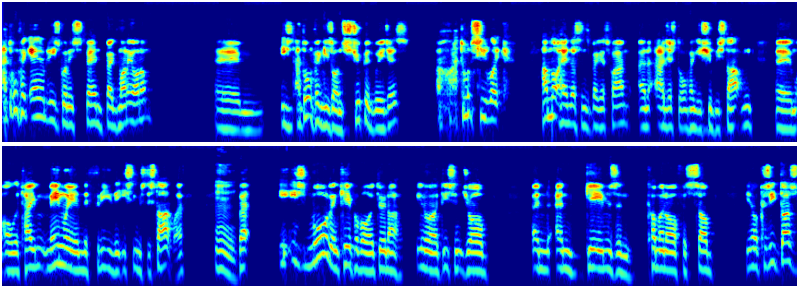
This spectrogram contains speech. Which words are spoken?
I don't think anybody's going to spend big money on him. Um, he's. I don't think he's on stupid wages. I don't see like. I'm not Henderson's biggest fan, and I just don't think he should be starting um, all the time, mainly in the three that he seems to start with. Mm. But he's more than capable of doing a you know a decent job in in games and coming off as sub. You know, because he does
